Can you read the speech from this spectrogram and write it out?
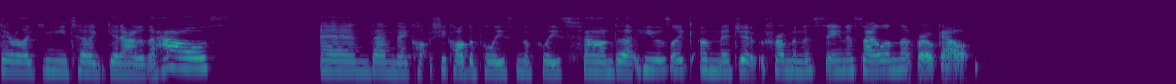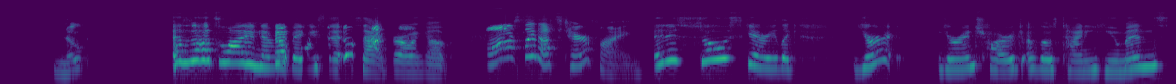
they were like, "You need to get out of the house." And then they call- she called the police, and the police found that he was like a midget from an insane asylum that broke out. Nope. And that's why I never babysit sat growing up. Honestly, that's terrifying. It is so scary. Like you're you're in charge of those tiny humans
